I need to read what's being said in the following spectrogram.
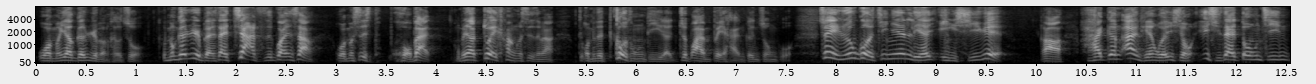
我们要跟日本合作，我们跟日本在价值观上我们是伙伴，我们要对抗的是什么样？我们的共同敌人就包含北韩跟中国。所以如果今天连尹锡悦啊，还跟岸田文雄一起在东京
